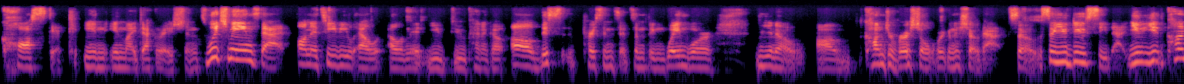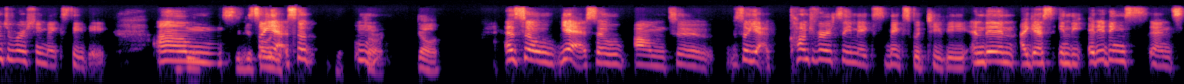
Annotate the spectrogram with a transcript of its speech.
caustic in in my decorations, which means that on a TV element, you do kind of go, oh, this person said something way more, you know, um, controversial. We're going to show that. So so you do see that. You you controversy makes TV. Um, so yeah. So mm. sorry, go on and so yeah so um to so yeah controversy makes makes good tv and then i guess in the editing sense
